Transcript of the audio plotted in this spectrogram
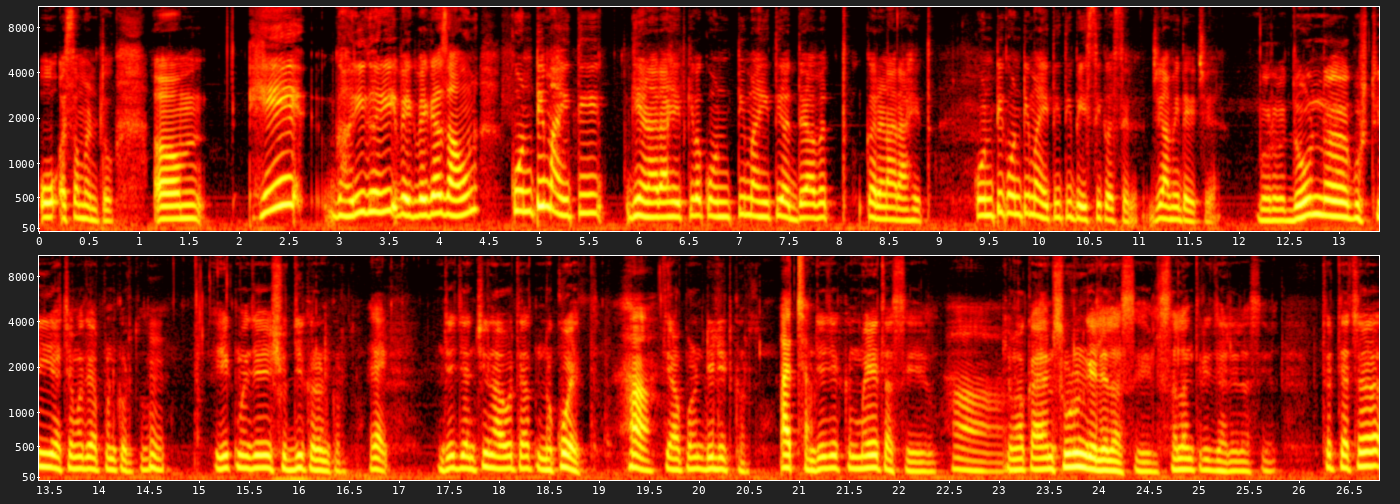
ओ असं म्हणतो हे घरी घरी वेगवेगळ्या जाऊन कोणती माहिती घेणार आहेत किंवा कोणती माहिती अद्ययावत करणार आहेत? कोणती कोणती माहिती ती बेसिक असेल जी आम्ही द्यायची आहे? बरोबर. दोन गोष्टी याच्यामध्ये आपण करतो. एक म्हणजे शुद्धीकरण करतो. राईट म्हणजे ज्यांची नावं त्यात नको आहेत हां. ते आपण डिलीट करतो. अच्छा. म्हणजे जे मयत असेल हां. किंवा कायम सोडून गेलेलं असेल स्थलांतरित झालेलं असेल तर त्याचं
